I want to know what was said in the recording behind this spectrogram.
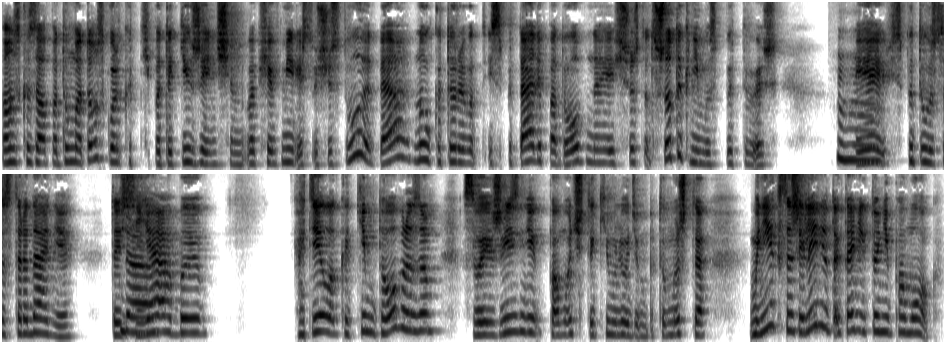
он сказал, подумай о том, сколько типа таких женщин вообще в мире существует, да, ну, которые вот испытали подобное, еще что-то. Что ты к ним испытываешь? Угу. Я испытываю сострадание. То есть да. я бы хотела каким-то образом в своей жизни помочь таким людям, потому что мне, к сожалению, тогда никто не помог.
